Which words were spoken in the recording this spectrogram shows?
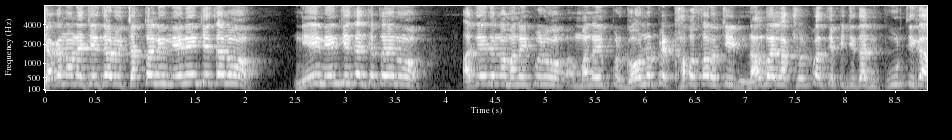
జగన్ అన్న చేశాడు చెప్తాను నేనేం చేశాను? నేనేం చేశాను చెప్తాను అదేవిధంగా మన ఇప్పుడు మన ఇప్పుడు గవర్నమెంట్ ఖబర్స్థాన్ వచ్చి నలభై లక్షల రూపాయలు తెప్పించి దాన్ని పూర్తిగా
